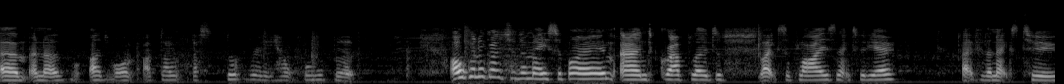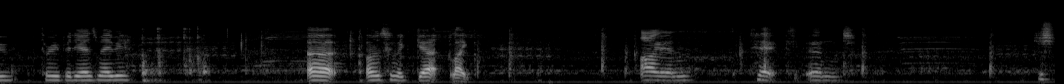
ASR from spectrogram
um, and I, I'd want I don't that's not really helpful, but I'm gonna go to the Mesa biome and grab loads of like supplies next video, like for the next two, three videos maybe. Uh, I'm just gonna get like iron pick and just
